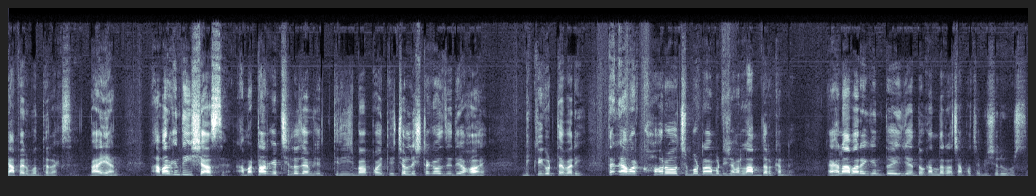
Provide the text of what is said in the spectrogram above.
চাপের মধ্যে রাখছে। ভাই, আন, আমার কিন্তু ইচ্ছা আছে। আমার টার্গেট ছিল যে আমি যদি তিরিশ বা পঁয়ত্রিশ, চল্লিশ টাকাও যদি হয় বিক্রি করতে পারি, তাহলে আমার খরচ মোটামুটি আমার লাভ দরকার নেই। এখন আমারে কিন্তু এই যে দোকানদাররা চাপাচাপি শুরু করছে।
